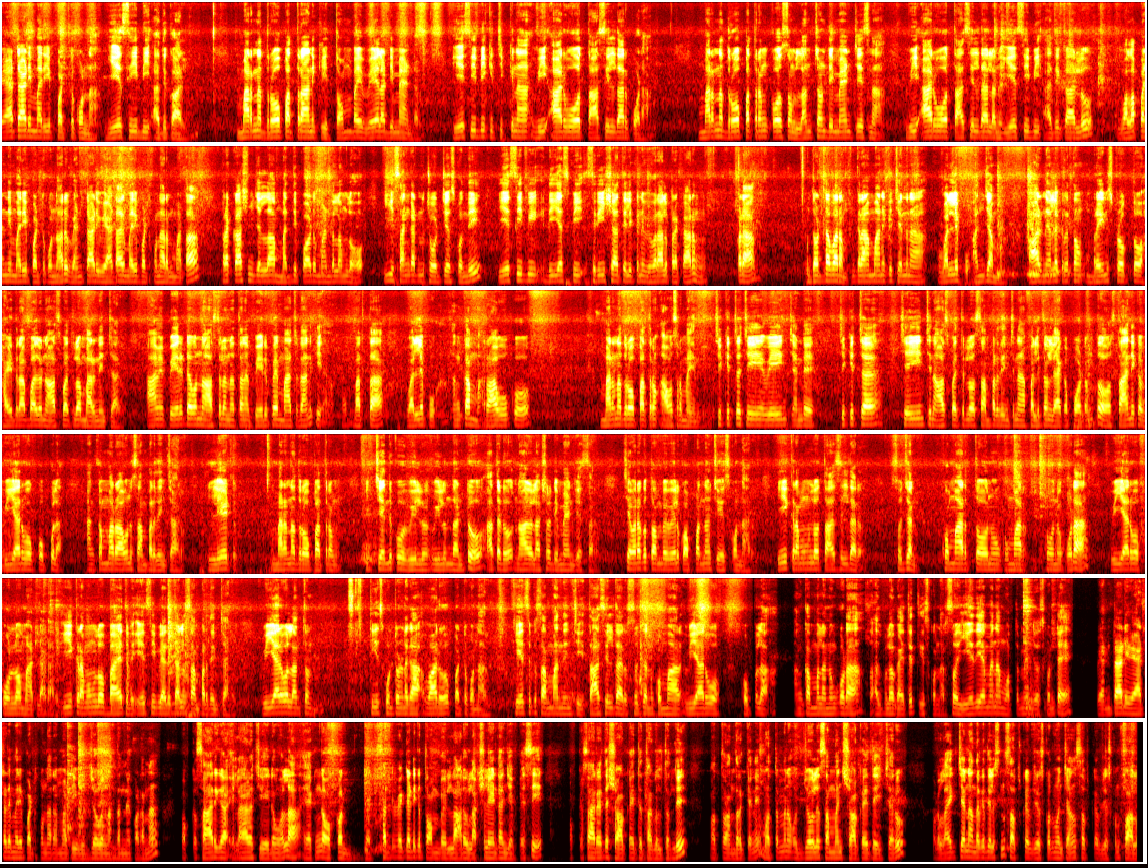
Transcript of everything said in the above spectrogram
వేటాడి మరీ పట్టుకున్న ఏసీబీ అధికారులు. మరణ ధ్రువపత్రానికి తొంభై వేల డిమాండ్. ఏసీబీకి చిక్కిన వీఆర్ఓ తహసీల్దార్ కూడా. మరణ ధ్రువపత్రం కోసం లంచం డిమాండ్ చేసిన వీఆర్ఓ తహసీల్దార్లను ఏసీబీ అధికారులు వలపన్ని మరీ పట్టుకున్నారు. వెంటాడి వేటాడి మరీ పట్టుకున్నారనమాట ప్రకాశం జిల్లా మద్దిపాడు మండలంలో ఈ సంఘటన చోటు చేసుకుంది. ఏసీబీ డిఎస్పీ శిరీష తెలిపిన వివరాల ప్రకారం ఇక్కడ దొడ్డవరం గ్రామానికి చెందిన వల్లెపు అంజమ్మ ఆరు నెలల క్రితం బ్రెయిన్ స్ట్రోక్తో హైదరాబాద్లోని ఆసుపత్రిలో మరణించారు. ఆమె పేరిట ఉన్న ఆస్తులను తన పేరుపై మార్చడానికి భర్త వల్లెపు అంకమ్మ రావుకు మరణ ధ్రువపత్రం అవసరమైంది. చికిత్స చే వేయించి అంటే చికిత్స చేయించిన ఆసుపత్రిలో సంప్రదించిన ఫలితం లేకపోవడంతో స్థానిక విఆర్ఓ కొప్పుల అంకమ్మరావును సంప్రదించారు. లేట్ మరణ ధ్రువపత్రం ఇచ్చేందుకు వీలు వీలుందంటూ అతడు నాలుగు లక్షలు డిమాండ్ చేస్తారు. చివరకు తొంభై వేలకు ఒప్పందం చేసుకున్నారు. ఈ క్రమంలో తహసీల్దార్ సుజన్ కుమార్తోనూ కుమార్తోనూ కూడా విఆర్ఓ ఫోన్లో మాట్లాడారు. ఈ క్రమంలో బాధితుడు ఏసీబీ అధికారులను సంప్రదించారు. విఆర్ఓ లంచం తీసుకుంటుండగా వారు పట్టుకున్నారు. కేసుకు సంబంధించి తహసీల్దార్ సుజన్ కుమార్ విఆర్ఓ కొప్పుల అంకమ్మలను కూడా అదుపులోకి అయితే తీసుకున్నారు. సో ఏది ఏమైనా మొత్తం మీద చూసుకుంటే వెంటాడి వేటాడి మరీ పట్టుకున్నారన్నమాట ఈ ఉద్యోగులందరినీ కూడా ఒక్కసారిగా ఇలాగ చేయడం వల్ల ఏకంగా ఒక్క డెత్ సర్టిఫికేట్కి తొంభై నాలుగు లక్షలు ఏంటని చెప్పేసి ఒక్కసారి అయితే షాక్ అయితే తగులుతుంది. మొత్తం అందరికీ మొత్తం మీద ఉద్యోగులకు సంబంధించి షాక్ అయితే ఇచ్చారు. ఒక లైక్ చేయండి. అందరికీ తెలిసింది సబ్స్క్రైబ్ చేసుకోండి. మన ఛానల్ సబ్స్క్రైబ్ చేసుకొని ఫాలో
